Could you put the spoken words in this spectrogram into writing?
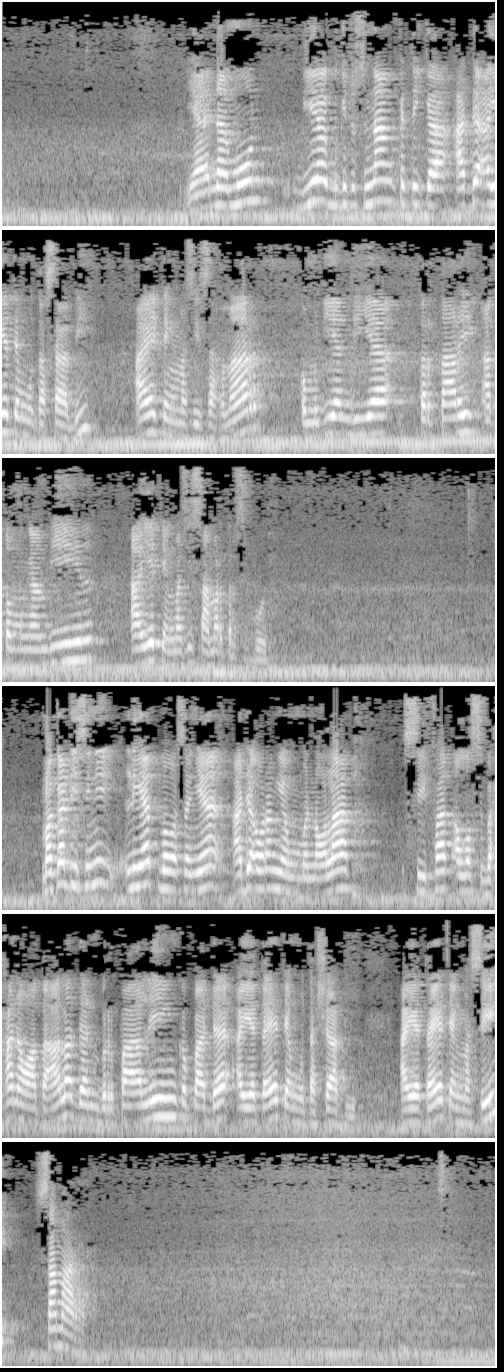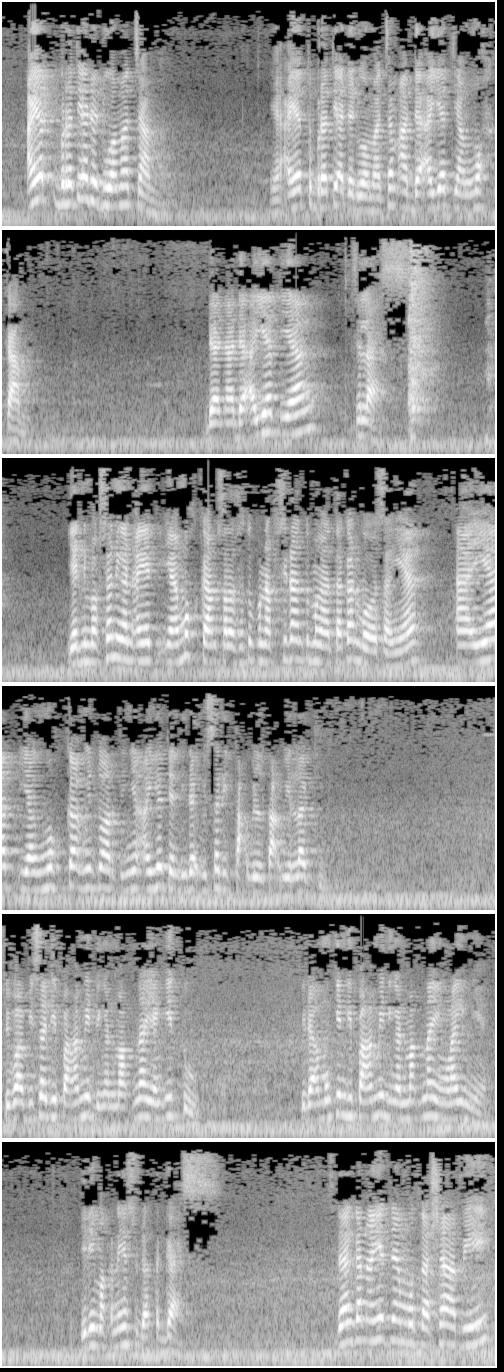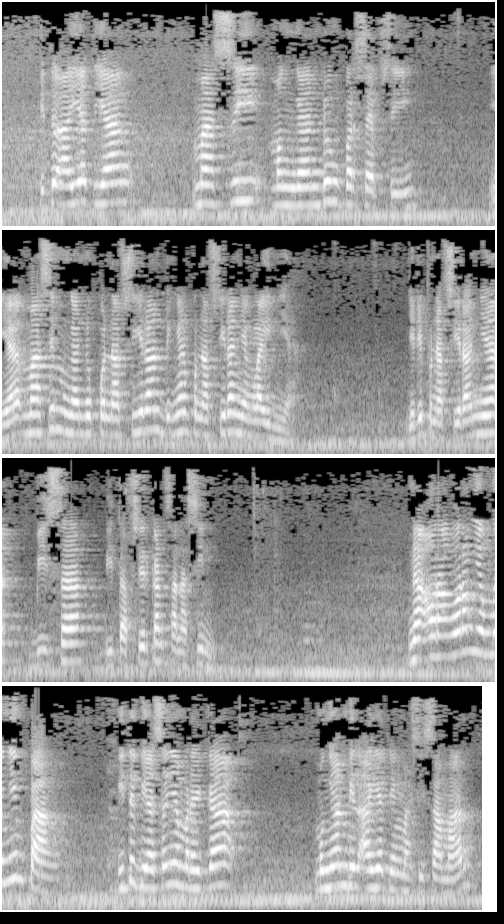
Ya, namun dia begitu senang ketika ada ayat yang mutasabi, ayat yang masih samar, kemudian dia tertarik atau mengambil ayat yang masih samar tersebut. Maka di sini lihat bahwasanya ada orang yang menolak sifat Allah Subhanahu wa taala dan berpaling kepada ayat-ayat yang mutasyabih, ayat-ayat yang masih samar. Ayat berarti ada dua macam. Ya, ayat itu berarti ada dua macam. Ada ayat yang muhkam dan ada ayat yang jelas. Yang dimaksud dengan ayat yang muhkam salah satu penafsiran itu mengatakan bahwasanya ayat yang muhkam itu artinya ayat yang tidak bisa ditakwil-takwil lagi. Coba bisa dipahami dengan makna yang itu. Tidak mungkin dipahami dengan makna yang lainnya. Jadi maknanya sudah tegas. Sedangkan ayat yang mutasyabi itu ayat yang masih mengandung persepsi, ya, masih mengandung penafsiran dengan penafsiran yang lainnya. Jadi penafsirannya bisa ditafsirkan sana sini. Nah, orang-orang yang menyimpang itu biasanya mereka mengambil ayat yang masih samar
